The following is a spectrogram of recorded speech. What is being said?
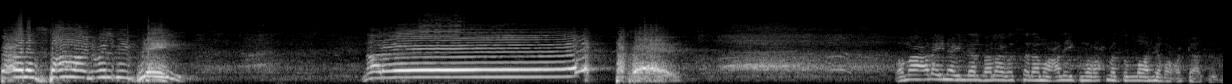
Palestine will be free. Nare Takbir. وما علينا إلا البلاغ والسلام عليكم ورحمة الله وبركاته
